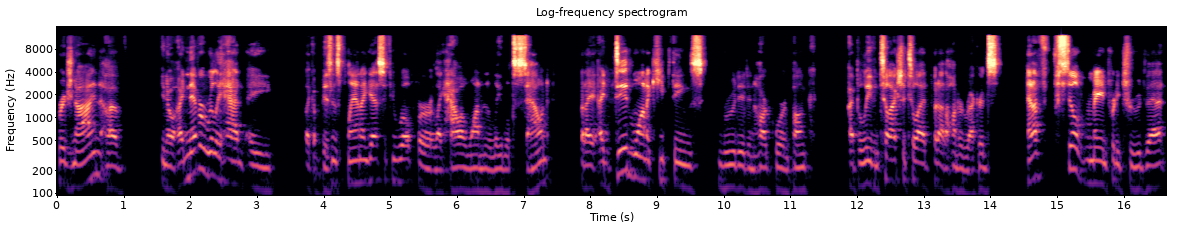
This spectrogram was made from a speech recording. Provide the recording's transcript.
bridge nine of you know i never really had a like a business plan i guess if you will for like how i wanted the label to sound but i, I did want to keep things rooted in hardcore and punk i believe until actually until i had put out 100 records and I've still remained pretty true to that.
